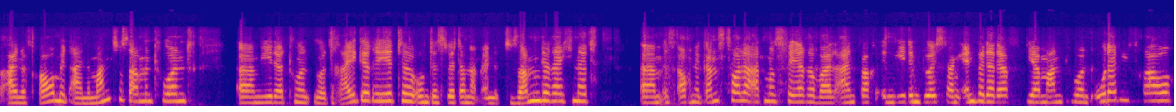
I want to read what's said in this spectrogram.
eine Frau mit einem Mann zusammenturnt. Ähm, jeder turnt nur drei Geräte und das wird dann am Ende zusammengerechnet. Ähm, ist auch eine ganz tolle Atmosphäre, weil einfach in jedem Durchgang entweder der Diamant turnt oder die Frau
